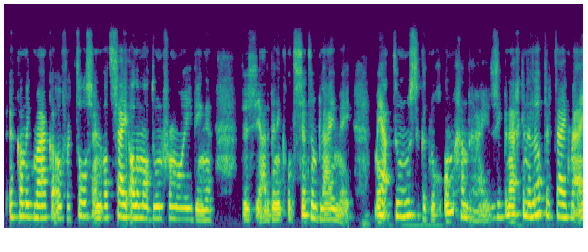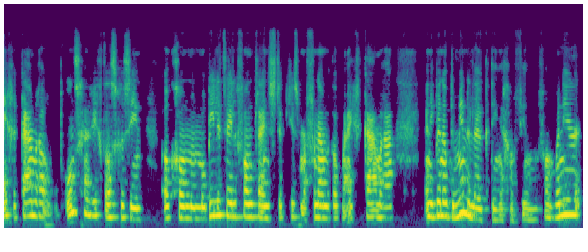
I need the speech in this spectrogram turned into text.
uh, kan ik maken over TOS en wat zij allemaal doen voor mooie dingen. Dus ja, daar ben ik ontzettend blij mee. Maar ja, toen moest ik het nog om gaan draaien. Dus ik ben eigenlijk in de loop der tijd mijn eigen camera op ons gaan richten als gezin. Ook gewoon mijn mobiele telefoon, kleine stukjes, maar voornamelijk ook mijn eigen camera. En ik ben ook de minder leuke dingen gaan filmen. Van wanneer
